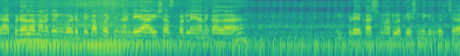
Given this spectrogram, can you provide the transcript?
ర్యాపిడోలో మనకు ఇంకోటి పికప్ వచ్చిందండి ఆయుష్ హాస్పిటల్ వెనకాల. ఇప్పుడే కస్టమర్ లొకేషన్ దగ్గరికి వచ్చా.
